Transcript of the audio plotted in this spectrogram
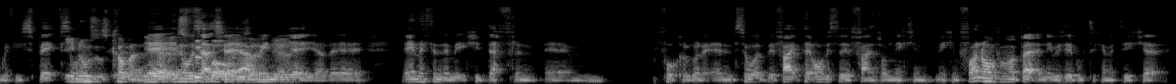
with his specs. He on. knows it's coming. Yeah, he knows that's it. I mean, yeah, uh, anything that makes you different, um, folk are going to. And so the fact that obviously the fans were making making fun of him a bit, and he was able to kind of take it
